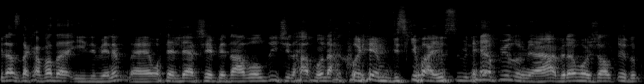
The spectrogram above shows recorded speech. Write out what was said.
biraz da kafa da iyiydi benim. Ee, otelde her şey bedava olduğu için amına koyayım viski banyosu bile yapıyordum ya. Habire boşaltıyordum.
